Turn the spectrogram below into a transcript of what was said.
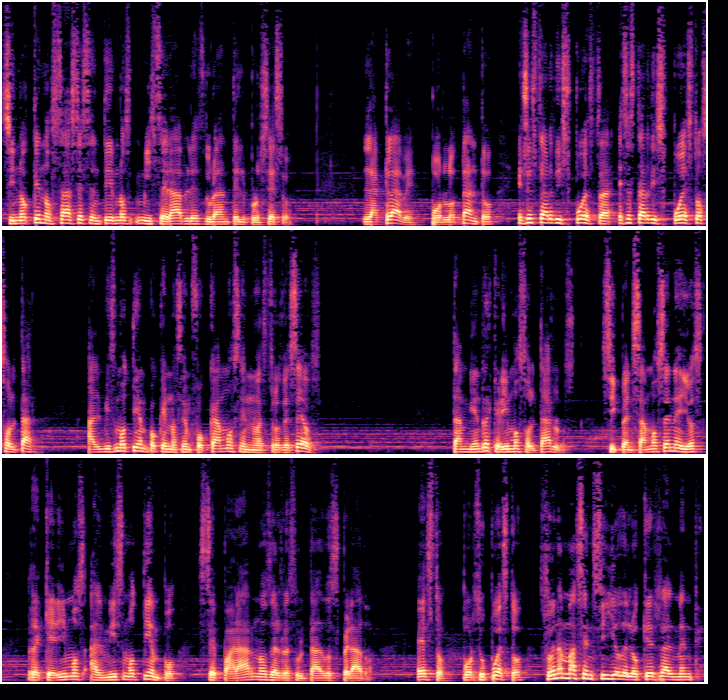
sino que nos hace sentirnos miserables durante el proceso. La clave, por lo tanto, es estar dispuesta, es estar dispuesto a soltar, al mismo tiempo que nos enfocamos en nuestros deseos. También requerimos soltarlos. Si pensamos en ellos, requerimos al mismo tiempo separarnos del resultado esperado. Esto, por supuesto, suena más sencillo de lo que es realmente.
